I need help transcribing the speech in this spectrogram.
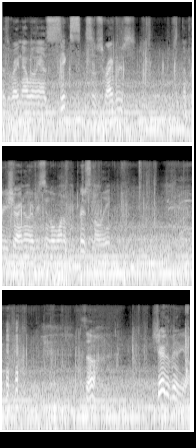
As of right now, we only have six subscribers. I'm pretty sure I know every single one of them personally. so, share the video,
